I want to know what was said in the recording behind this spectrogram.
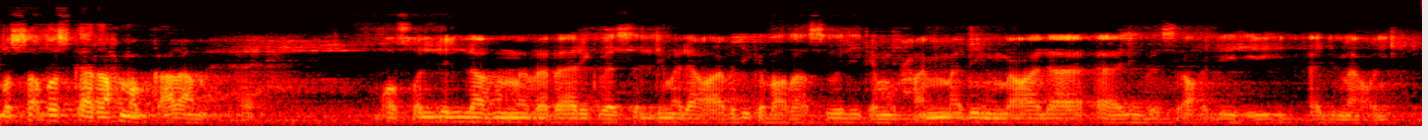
وہ سب اس کا رحم و کرم ہے۔ وصلی اللہ وبارک وسلم علی عبدی کے بعد کے محمد وعلی آلہ وصحبہ اجمعین۔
